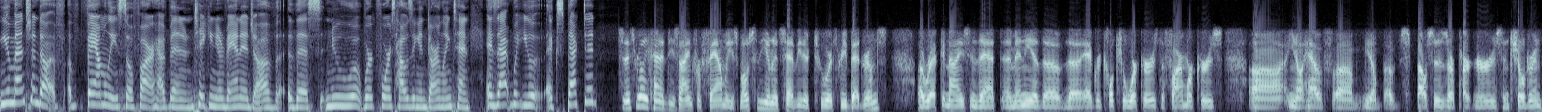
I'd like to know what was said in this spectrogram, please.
You mentioned uh, families so far have been taking advantage of this new workforce housing in Darlington. Is that what you expected? So it's really kind of designed for families. Most of the units have either two or three bedrooms, uh, recognizing that uh, many of the the agricultural workers, the farm workers, uh, you know, have um, you know uh, spouses or partners and children.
